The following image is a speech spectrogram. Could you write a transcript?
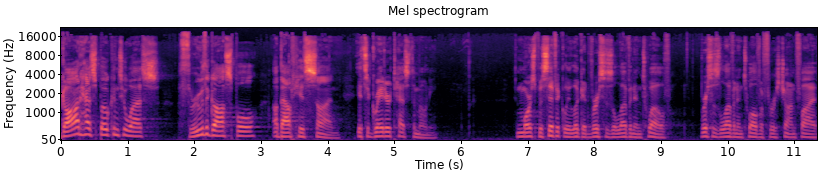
God has spoken to us through the gospel about his Son. It's a greater testimony. And more specifically, look at verses 11 and 12. Verses 11 and 12 of 1 John 5.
